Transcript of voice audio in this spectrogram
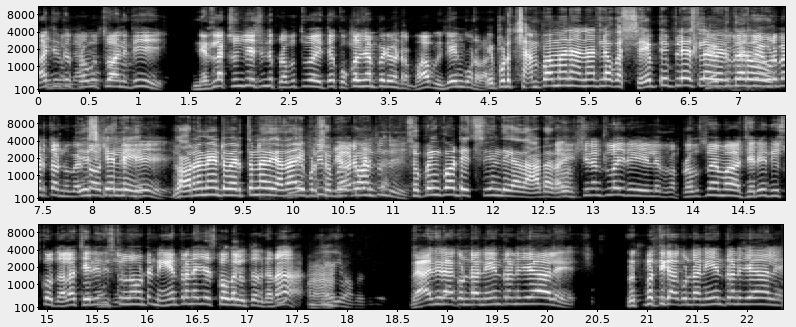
బాధ్యత ప్రభుత్వానిది. నిర్లక్ష్యం చేసింది ప్రభుత్వం అయితే కుక్కలు చంపేయడం అంటారు బాబు? ఇదేం కూడా ఇప్పుడు చంపమని అన్నట్లు ఒక సేఫ్టీ ప్లేస్లో పెడతారు. తీసుకెళ్ళి? గవర్నమెంట్ పెడుతున్నది కదా ఇప్పుడు Safety సుప్రీం ఎక్కడ కోర్టు పెడుతుంది? సుప్రీం కోర్టు ఇచ్చింది కదా ఆర్డర్. ఇచ్చినట్లో ఇది ప్రభుత్వం ఏమో చర్య తీసుకోవద్దు అలా చర్య తీసుకున్నా ఉంటే నియంత్రణ చేసుకోగలుగుతుంది కదా. వ్యాధి రాకుండా నియంత్రణ చేయాలి. ఉత్పత్తి కాకుండా నియంత్రణ చేయాలి.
